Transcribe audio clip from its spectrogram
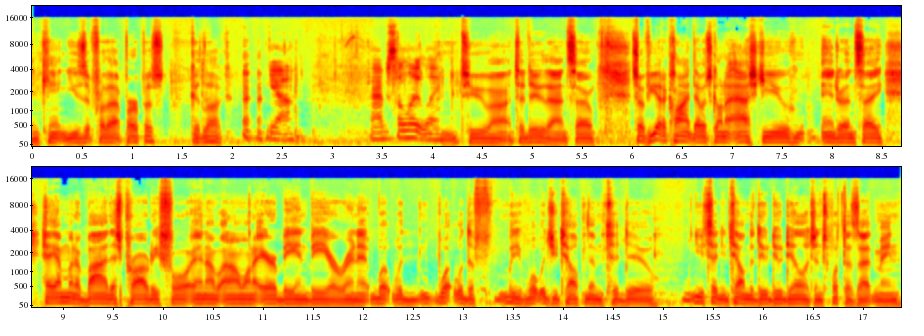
and can't use it for that purpose, good luck yeah, absolutely. to uh, to do that. So so if you had a client that was going to ask you, Andra, and say, "Hey, I'm going to buy this property for, and I, I want to Airbnb or rent it," what would what would the what would you tell them to do? You said you tell them to do due diligence. What does that mean?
